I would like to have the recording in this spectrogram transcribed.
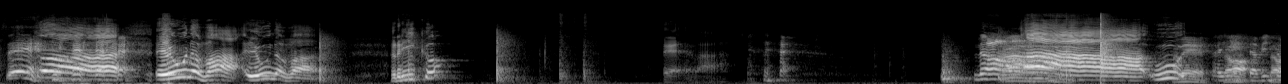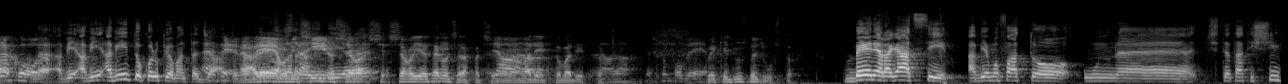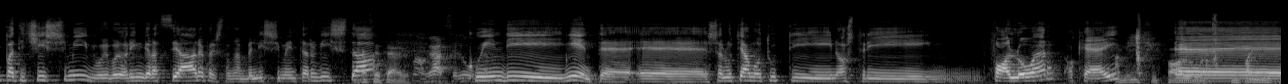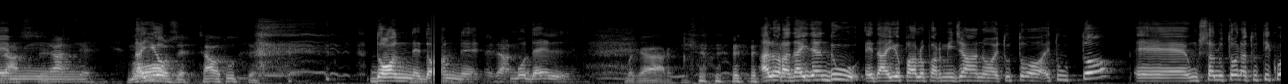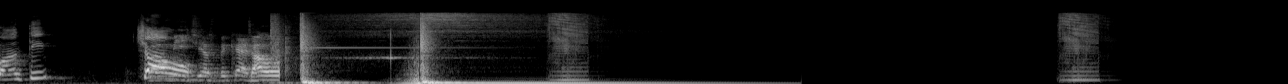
Sì. Ah, e una va, e una va. Rico. Eh, va. No. Ah, uh, Vabbè, no, niente, ha vinto no. la coda. ha, vi- ha vi- ha vinto quello più avvantaggiato. Eh, beh, va Vabbè, vorrei vicino, se ero, io da te non ce la facevo, No, no, va detto, va detto. No, no, nessun problema. Quel che è giusto è giusto. Bene ragazzi, abbiamo fatto un... eh, siete stati simpaticissimi, vi volevo ringraziare perché è stata una bellissima intervista. Grazie a te. No, grazie Luca. Quindi niente, eh, salutiamo tutti i nostri follower, ok? Amici, follower, compagni di classe. Grazie. Da io- Morose, ciao a tutte. Donne, donne, Esatto. modelle. Magari. Allora, da Idandu e da Io Parlo Parmigiano è tutto. È tutto. Eh, un salutone a tutti quanti. Ciao Ciao! amici, a sbeccare. ciao.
